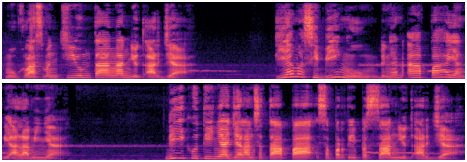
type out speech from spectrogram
Muklas mencium tangan Yud Arja dia masih bingung dengan apa yang dialaminya. Diikutinya jalan setapak seperti pesan Yud Arja.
